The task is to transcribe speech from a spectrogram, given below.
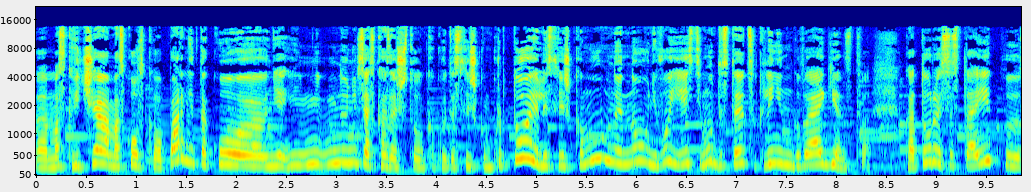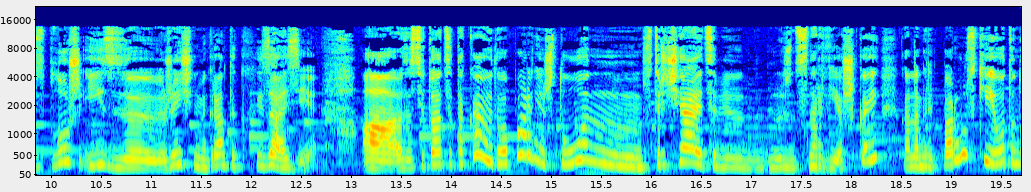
э, москвича, московского парня такого. Ну, нельзя сказать, что он какой-то слишком крутой или слишком умный, но у него есть, ему достается клининговое агентство, которое состоит э, сплошь из э, женщин-мигранток из Азии. А ситуация такая у этого парня, что он встречается э, с норвежкой, она говорит по-русски, и вот он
